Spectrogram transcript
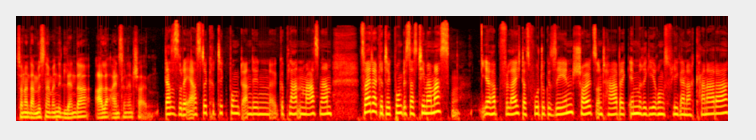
sondern da müssen am Ende die Länder alle einzeln entscheiden. Das ist so der erste Kritikpunkt an den äh, geplanten Maßnahmen. Zweiter Kritikpunkt ist das Thema Masken. Ihr habt vielleicht das Foto gesehen, Scholz und Habeck im Regierungsflieger nach Kanada.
